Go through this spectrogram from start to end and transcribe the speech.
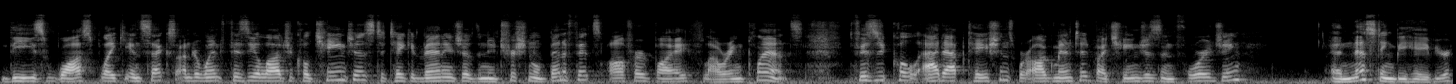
These wasp like insects underwent physiological changes to take advantage of the nutritional benefits offered by flowering plants. Physical adaptations were augmented by changes in foraging and nesting behavior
